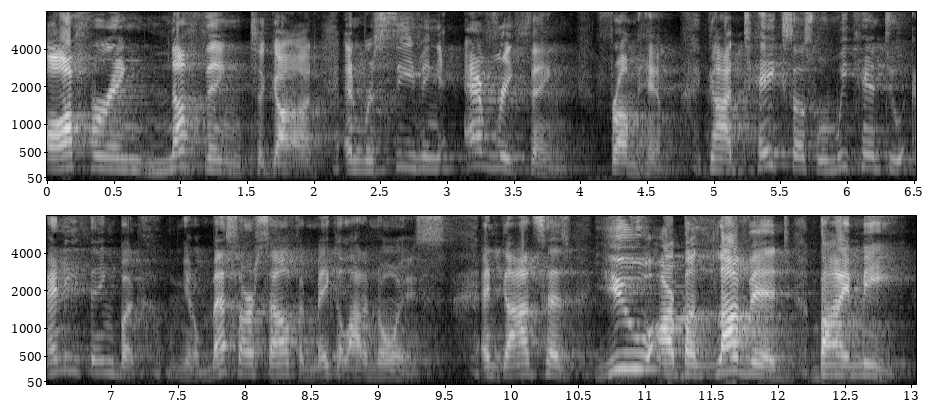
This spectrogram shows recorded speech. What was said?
offering nothing to God and receiving everything from Him. God takes us when we can't do anything but you know, mess ourselves and make a lot of noise. And God says, You are beloved by me.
